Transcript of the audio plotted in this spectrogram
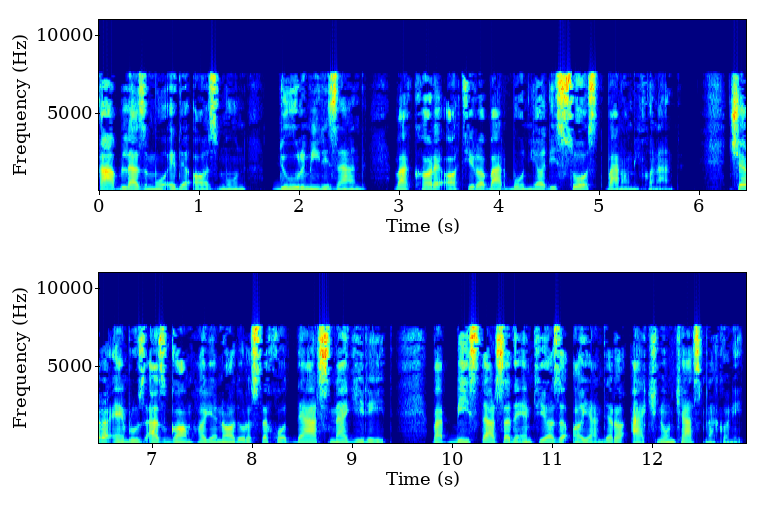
قبل از موعد آزمون دور میریزند و کار آتی را بر بنیادی سست بنا می کنند. چرا امروز از گام های نادرست خود درس نگیرید و 20 درصد امتیاز آینده را اکنون کسب نکنید؟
